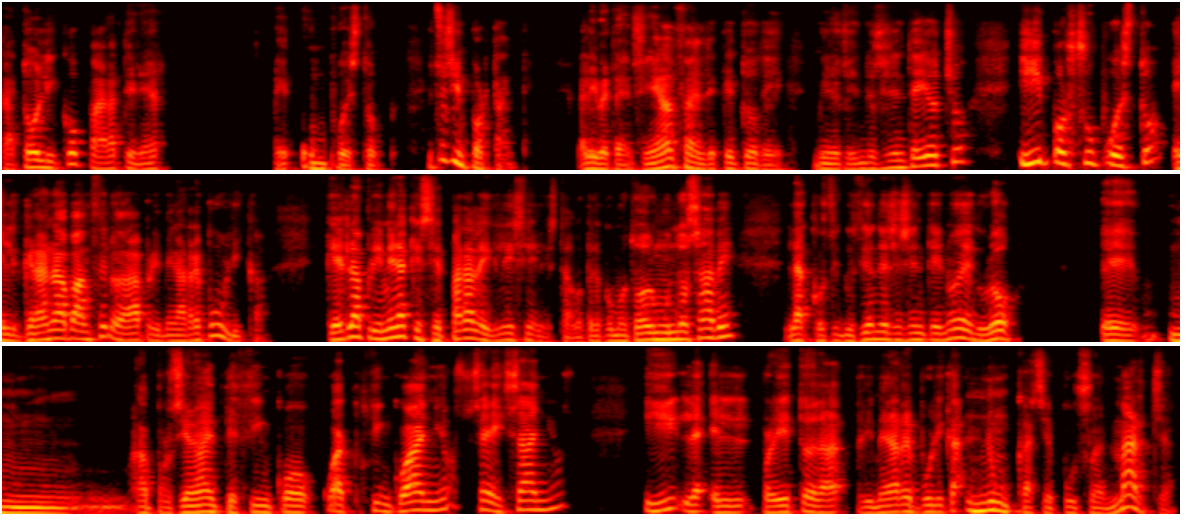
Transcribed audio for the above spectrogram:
católico para tener un puesto. Esto es importante, la libertad de enseñanza, el decreto de 1868, y por supuesto el gran avance lo da la Primera República, que es la primera que separa la Iglesia y el Estado. Pero como todo el mundo sabe, la Constitución de 69 duró eh, mm, aproximadamente cinco, cuatro, cinco años, seis años, y el proyecto de la Primera República nunca se puso en marcha.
